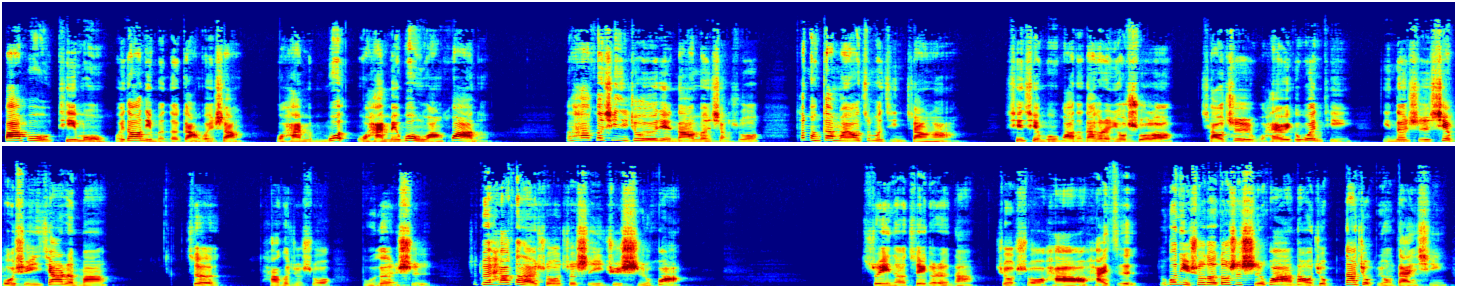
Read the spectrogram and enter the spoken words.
巴布、提姆，回到你们的岗位上。我还问，我还没问完话呢。”而哈克心里就有点纳闷，想说。他们干嘛要这么紧张啊？先前问话的那个人又说了：“乔治，我还有一个问题，你认识谢伯逊一家人吗？”这哈克就说不认识。这对哈克来说，这是一句实话。所以呢，这个人呐就说：“好，孩子，如果你说的都是实话，那我就那就不用担心，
